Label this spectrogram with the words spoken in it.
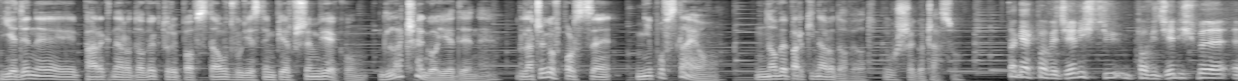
Jedyny park narodowy, który powstał w XXI wieku. Dlaczego jedyny? Dlaczego w Polsce nie powstają nowe parki narodowe od dłuższego czasu? Tak jak powiedzieliśmy, e,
